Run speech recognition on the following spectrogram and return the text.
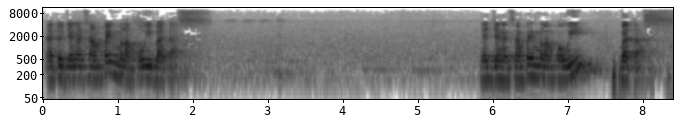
atau jangan sampai melampaui batas. Ya, jangan sampai melampaui batas.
